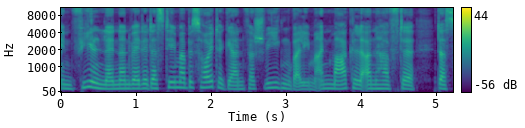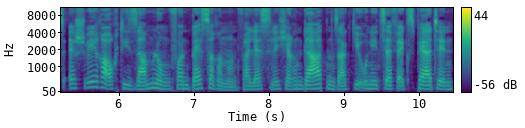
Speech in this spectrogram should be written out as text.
In vielen Ländern werde das Thema bis heute gern verschwiegen, weil ihm ein Makel anhafte. Das erschwere auch die Sammlung von besseren und verlässlicheren Daten, sagt die UNICEF-Expertin.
